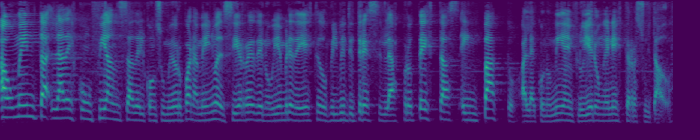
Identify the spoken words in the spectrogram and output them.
Aumenta la desconfianza del consumidor panameño al cierre de noviembre de este 2023. Las protestas e impacto a la economía influyeron en este resultado.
